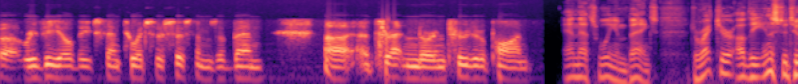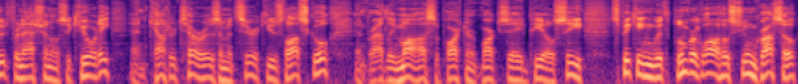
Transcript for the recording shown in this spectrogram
uh, reveal the extent to which their systems have been uh, threatened or intruded upon. And that's William Banks, director of the Institute for National Security and Counterterrorism at Syracuse Law School, and Bradley Moss, a partner of Mark Zaid PLC, speaking with Bloomberg Law host June Grasso.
